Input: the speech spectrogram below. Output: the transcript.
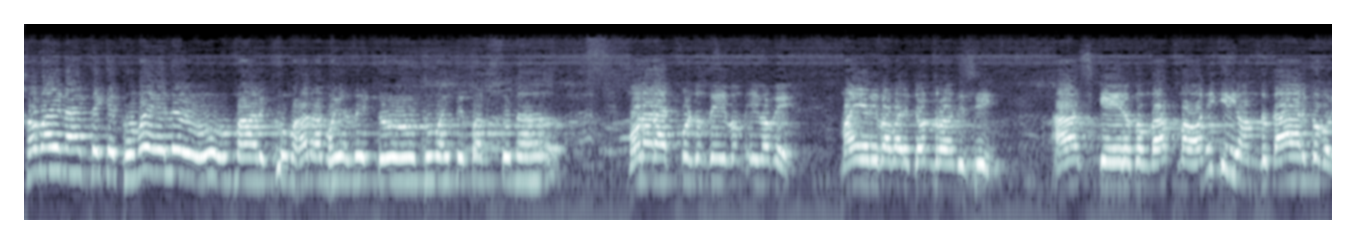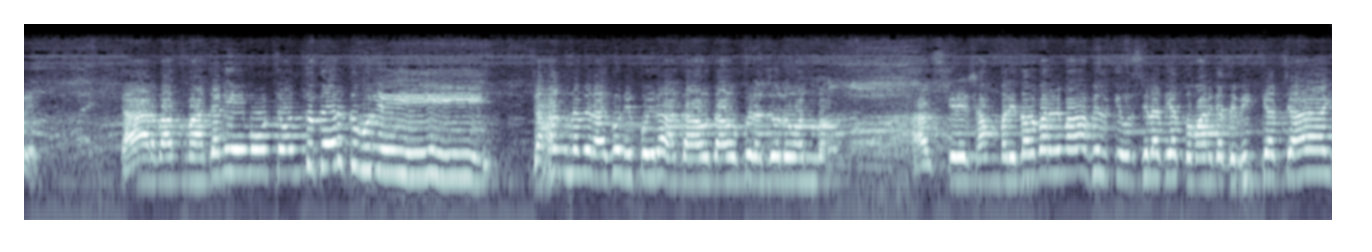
সবাই না দেখে এলো। মার ঘুম হারাম হয়ে যাইত, ঘুমাইতে পারতো না। মরার আগ পর্যন্ত এই- এইভাবে মায়ের বাবারে যন্ত্রণা দিছি। আজকে এরকম বাপ মা অনেকেরই অন্ধকার কবরে। কার বাপ মা জানি এই মুহূর্তে অন্ধকার কবরে? জাহান নামের আগুনে পইরা দাও দাও করে জ্বলো আল্লাহ। আজকের সাম্বারি দরবারের মাহফিলকে উসিলা দিয়ে তোমার কাছে ভিক্ষা চাই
